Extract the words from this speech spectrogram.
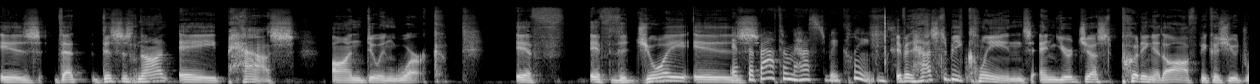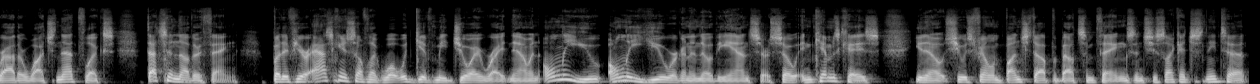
is that this is not a pass on doing work if if the joy is If the bathroom has to be cleaned. if it has to be cleaned and you're just putting it off because you'd rather watch Netflix, that's another thing. But if you're asking yourself like what would give me joy right now and only you only you are going to know the answer. So in Kim's case, you know, she was feeling bunched up about some things and she's like I just need to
